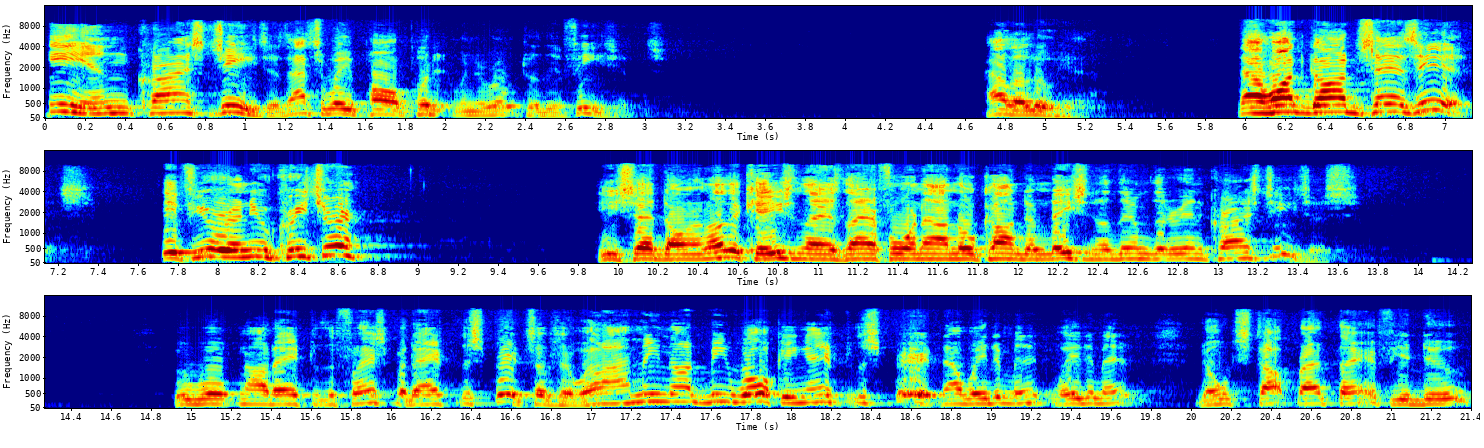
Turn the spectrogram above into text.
in Christ Jesus. That's the way Paul put it when he wrote to the Ephesians. Hallelujah. Now, what God says is if you're a new creature, he said on another occasion, There is therefore now no condemnation of them that are in Christ Jesus, who walk not after the flesh, but after the Spirit. Some say, Well, I may not be walking after the Spirit. Now, wait a minute, wait a minute. Don't stop right there. If you do,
